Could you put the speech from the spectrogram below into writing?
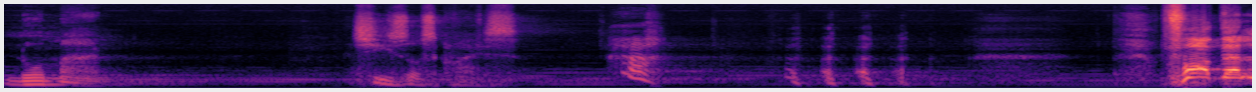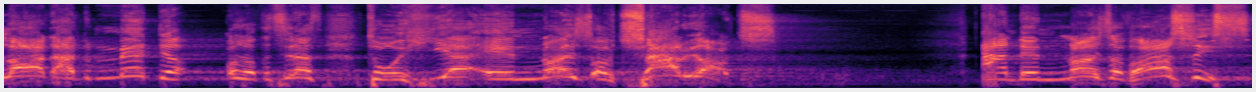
no man. Jesus Christ. Ah. For the Lord had made the of the Syrians to hear a noise of chariots and the noise of horses,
